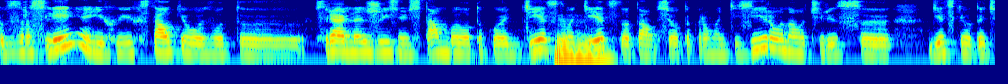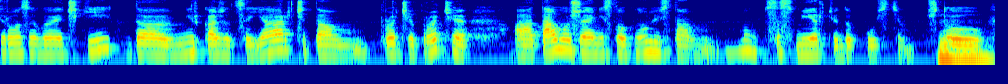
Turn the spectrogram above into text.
взросление их, и их сталкивают вот э, с реальной жизнью. Если там было такое детство, Мгм. детство, там все так романтизировано вот через э, детские вот эти розовые очки, когда мир кажется ярче, там прочее, прочее. А там уже они столкнулись там, ну, со смертью, допустим, что Мгм.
